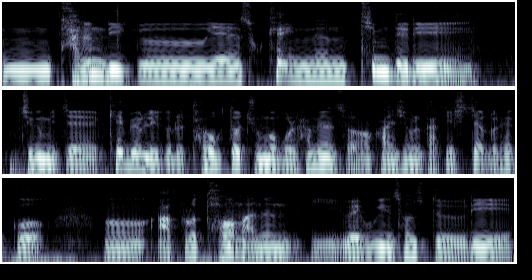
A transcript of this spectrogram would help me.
음, 다른 리그에 속해 있는 팀들이 지금 이제 KBO 리그를 더욱더 주목을 하면서 관심을 갖기 시작을 했고 어, 앞으로 더 많은 이 외국인 선수들이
